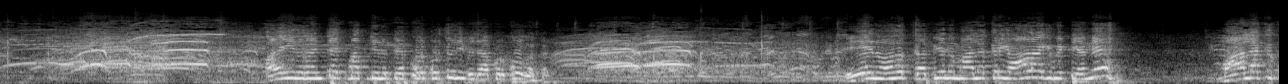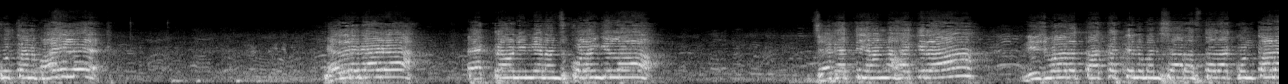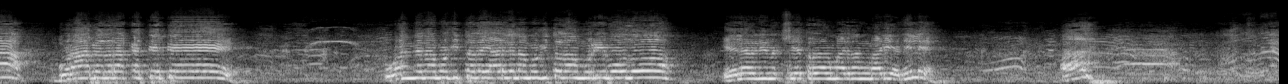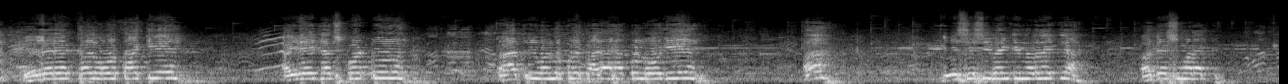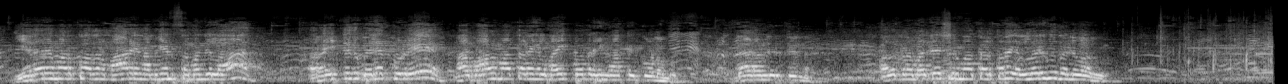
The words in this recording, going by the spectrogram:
ಐದು ಗಂಟೆಗೆ ಮತ್ತೆ ನೀನು ಪೇಪರ್ ಕೊಡ್ತೀನಿ ಬಿಜಾಪುರಕ್ಕೆ ಹೋಗ್ಬೇಕು. ಏನು, ಕಬ್ಬಿನ ಮಾಲಕರಿಗೆ ಹಾಳಾಗಿ ಬಿಟ್ಟಿ ಅನ್ನೆ ಮಾಲಕ ಕೂತಾನ ಬಾಯಿಲೆ. ಬೇಡ ಟ್ಯಾಕ್ಟರ್ ನಿನ್ನೇನು ಹಂಚ್ಕೊಳಂಗಿಲ್ಲ ಜಗತ್ತಿಗೆ ಅನ್ನ ಹಾಕಿರ ನಿಜವಾದ ತಾಕತ್ತಿನ ಮನುಷ್ಯ ರಸ್ತಾದಾಗ ಕುಂತಾನ, ಬುಡ ಬೆದರಕತ್ತೈತೆ. ಒಂದಿನ ಮುಗಿತದ, ಎರಡು ದಿನ ಮುಗಿತದ ಮುರಿಬಹುದು ಎಲ್ಲರ ನಿನ್ನ ಕ್ಷೇತ್ರದಾಗ ಮಾಡಿದಂಗ ಮಾಡಿ ಅನಿಲ್ಲಿ ಆ? ಎಲ್ಲರ ಕಳ್ಳು ಓಟ್ ಹಾಕಿ, ಐದೈದು ಲಕ್ಷ ಕೊಟ್ಟು ರಾತ್ರಿ ಒಂದು ಕೂಡ ಬಾಳೆ ಹಾಕೊಂಡು ಹೋಗಿ, ಆ? ಡಿ ಸಿ ಸಿ ಬ್ಯಾಂಕಿಂದ ನಡೆದೈತ್ಲ? ಅಧ್ಯಕ್ಷ ಮಾಡಕ್. ಏನಾರೇ ಮಾಡ್ಕೋ, ಅದನ್ನ ಮಾಡ್ರಿ, ನಮ್ಗೇನ್ ಸಂಬಂಧ ಇಲ್ಲ. ರೈತರಿಗೆ ಬೆಲೆ ಕೊಡ್ರಿ. ನಾವು ಭಾಳ ಮಾತಾಡಂಗಿಲ್ಲ, ಮೈಕ್ ಬಂದ್ರೆ ಹಿಂಗ್ ಹಾಕಿಕೊಂಡು ಬೇಡ ಅಂದಿರ್ತೀನಿ. ಅದಕ್ಕೆ ನಮ್ಮ ಅಧ್ಯಕ್ಷರು ಮಾತಾಡ್ತಾರೆ, ಎಲ್ಲರಿಗೂ ಧನ್ಯವಾದಗಳು.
